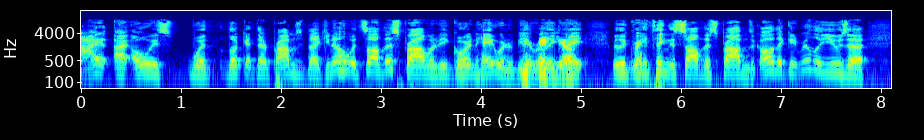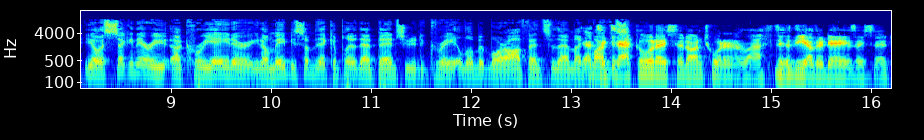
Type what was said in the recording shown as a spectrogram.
I, I always would look at their problems and be like, you know who would solve this problem would be Gordon Hayward. Would be a really Yep. great, really great thing to solve this problem. It's like, oh, they could really use a, you know, a secondary uh, creator. You know, maybe somebody that could play with that bench unit to create a little bit more offense for them. Like That's Marcus, exactly what I said on Twitter last the other day. As I said,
